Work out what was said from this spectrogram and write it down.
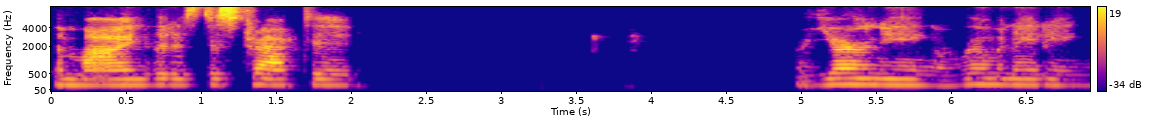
The mind that is distracted yearning or ruminating.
